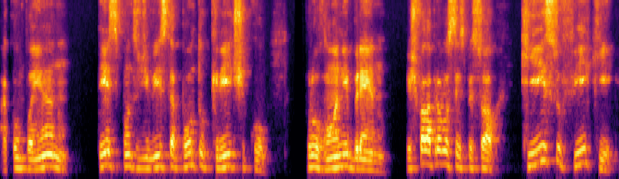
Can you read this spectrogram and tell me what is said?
acompanhando, tem esse ponto de vista, ponto crítico para o Rony Breno. Deixa eu falar para vocês, pessoal, que isso fique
